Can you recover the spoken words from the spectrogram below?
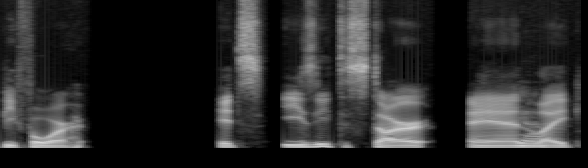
before, it's easy to start. And Yeah. like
